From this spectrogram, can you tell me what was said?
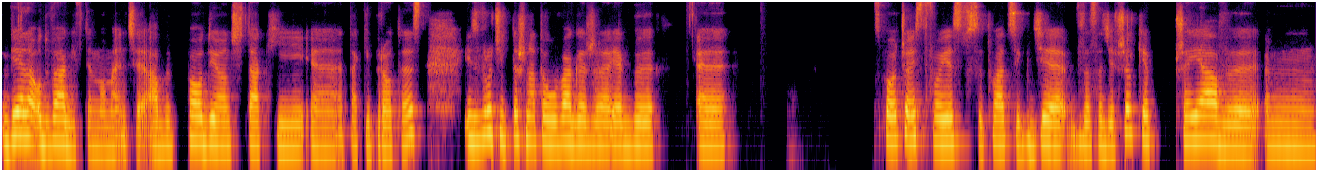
wiele odwagi w tym momencie, aby podjąć taki, e, taki protest i zwrócić też na to uwagę, że jakby e, społeczeństwo jest w sytuacji, gdzie w zasadzie wszelkie przejawy em,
